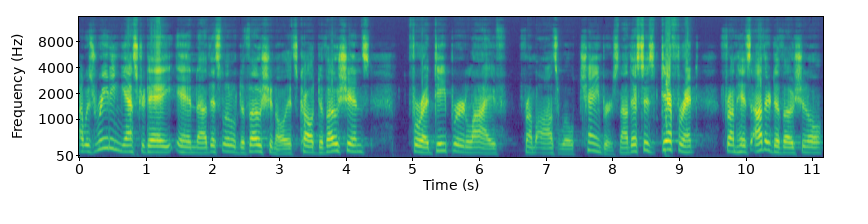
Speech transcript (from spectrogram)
I was reading yesterday in uh, this little devotional. It's called Devotions for a Deeper Life from Oswald Chambers. Now, this is different from his other devotional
